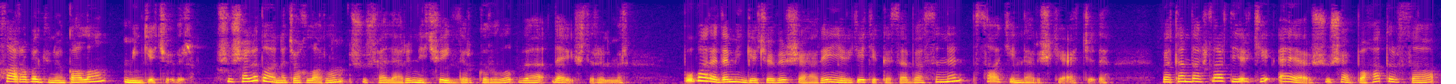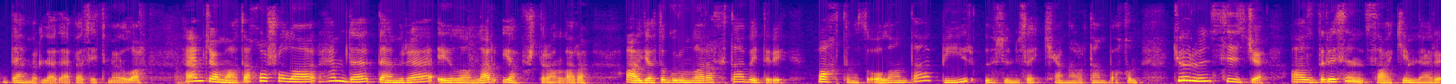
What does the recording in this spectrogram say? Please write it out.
Xaraba günə qalan Mingəçevir. Şüşəli dayanacaqların şüşələri neçə ildir qırılıb və dəyişdirilmir. Bu barədə Mingəçevir şəhəri energetik qəsəbəsinin sakinləri şikayətçidir. Vətəndaşlar deyir ki, əgər şüşə bahadırsa, dəmirlə də əvəz etmək olar. Həm cəmaata xoş olar, həm də dəmirə elanlar yapışdıranlara, aidiyyatı qurumlara xitab edirik. Vaxtınız olanda bir özünüzə kənardan baxın. Görün sizcə Azdresin sakinləri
